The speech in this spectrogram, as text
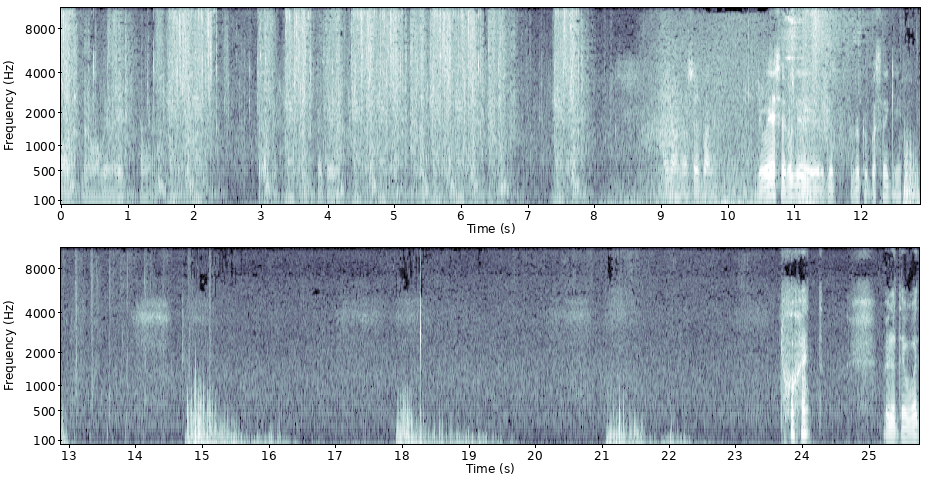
Oh, pero me voy a medir. Ah, mira. Espérate. Ok, ya. Bueno, no sé, pana. Yo voy a hacer lo que, lo que, lo que pasa aquí. What? Espérate, what?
